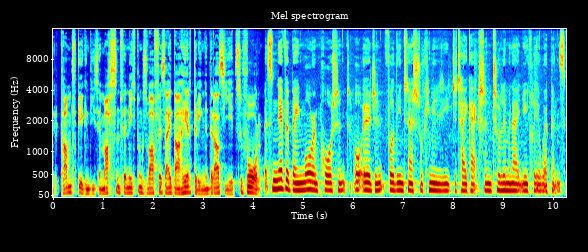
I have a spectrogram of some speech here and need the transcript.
Der Kampf gegen diese Massenvernichtungswaffe sei daher dringender als je zuvor. It's never been more important or urgent for the international community to take action to eliminate nuclear weapons.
